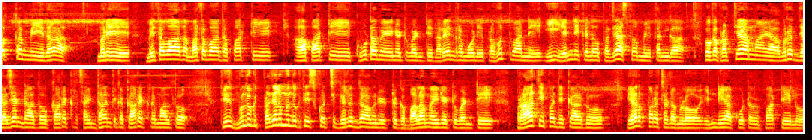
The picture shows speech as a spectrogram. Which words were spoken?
మొత్తం మీద మరి మితవాద మతవాద పార్టీ ఆ పార్టీ కూటమి అయినటువంటి నరేంద్ర మోడీ ప్రభుత్వాన్ని ఈ ఎన్నికలో ప్రజాస్వామ్యతంగా ఒక ప్రత్యామ్నాయ అభివృద్ధి అజెండాతో కార్యక్ర సైద్ధాంతిక కార్యక్రమాలతో తీ ముందుకు ప్రజల ముందుకు తీసుకొచ్చి గెలుద్దామనేటువంటి బలమైనటువంటి ప్రాతిపదికను ఏర్పరచడంలో ఇండియా కూటమి పార్టీలు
